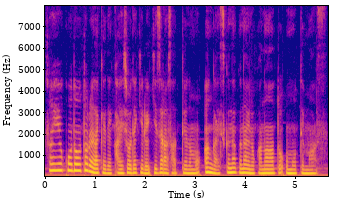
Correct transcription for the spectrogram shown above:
そういう行動をとるだけで解消できる生きづらさっていうのも案外少なくないのかなと思ってます。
